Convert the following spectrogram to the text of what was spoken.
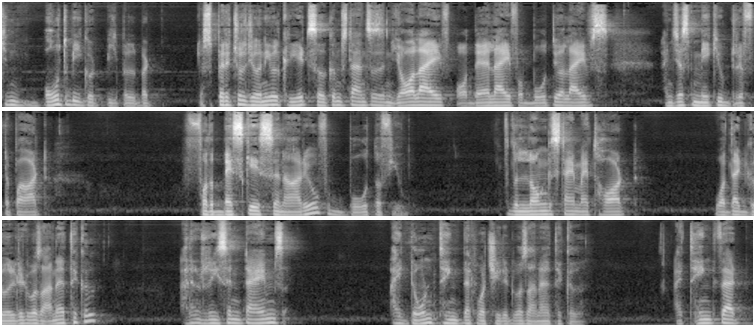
can both be good people, but your spiritual journey will create circumstances in your life or their life or both your lives and just make you drift apart for the best case scenario for both of you. For the longest time, I thought what that girl did was unethical. And in recent times, I don't think that what she did was unethical. I think that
